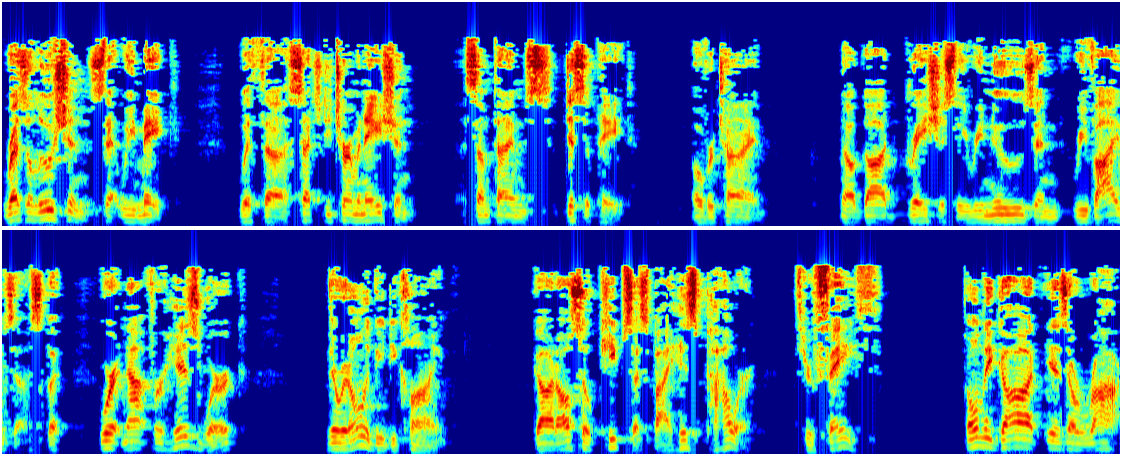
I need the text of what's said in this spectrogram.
Resolutions that we make with uh, such determination sometimes dissipate over time. Now God graciously renews and revives us, but were it not for his work, there would only be decline. God also keeps us by his power through faith. Only God is a rock.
